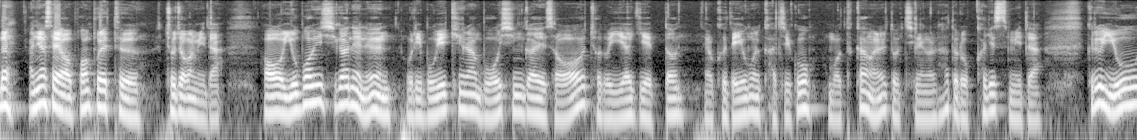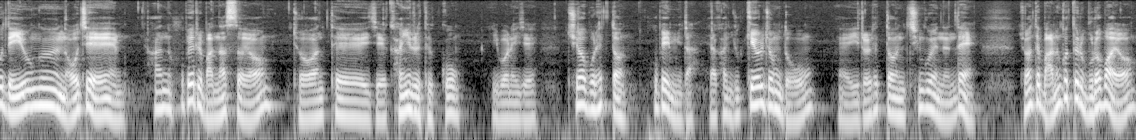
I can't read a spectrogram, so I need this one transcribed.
네, 안녕하세요. 보안 프로젝트 조정원입니다. 어, 이번 시간에는 우리 모이킹이란 무엇인가에서 저도 이야기했던 그 내용을 가지고 뭐 특강을 또 진행을 하도록 하겠습니다. 그리고 이 내용은 어제 한 후배를 만났어요. 저한테 이제 강의를 듣고 이번에 이제 취업을 했던 후배입니다. 약 한 6개월 정도 예, 일을 했던 친구였는데 저한테 많은 것들을 물어봐요.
